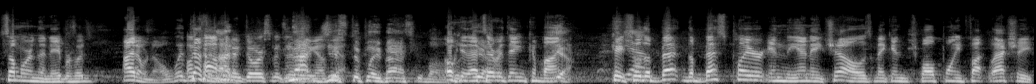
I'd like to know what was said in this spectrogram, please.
somewhere in the neighborhood. I don't know. It on doesn't matter. endorsements and Not everything else. just yeah. to play basketball. Okay, but that's yeah. everything combined. Yeah. Okay, so the be- the best player in the NHL is making twelve point five. Well, actually,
